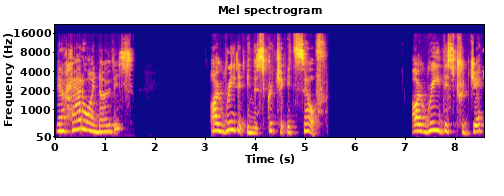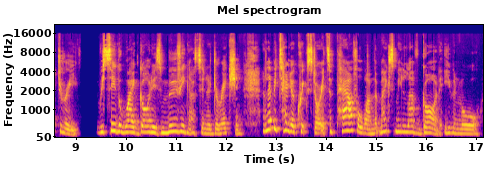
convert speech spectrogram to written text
Now, how do I know this? I read it in the scripture itself. I read this trajectory. We see the way God is moving us in a direction. And let me tell you a quick story. It's a powerful one that makes me love God even more.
